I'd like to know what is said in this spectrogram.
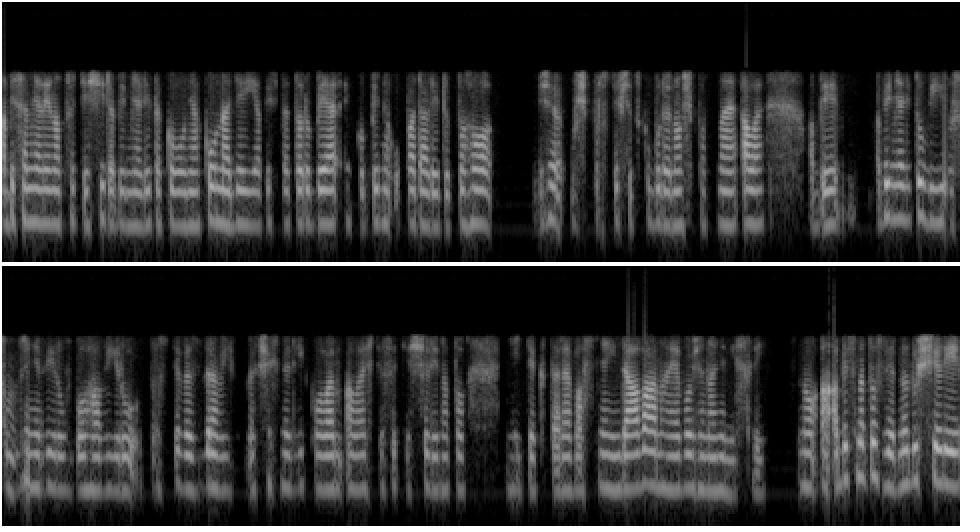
aby se měli na co těšit, aby měli takovou nějakou naději, aby v této době jakoby neupadali do toho, že už prostě všechno bude no špatné, ale aby, aby měli tu víru, samozřejmě víru v Boha, víru prostě ve zdraví, ve všechny lidi kolem, ale ještě se těšili na to dítě, které vlastně jim dává najevo, že na ně myslí. No a aby jsme to zjednodušili,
